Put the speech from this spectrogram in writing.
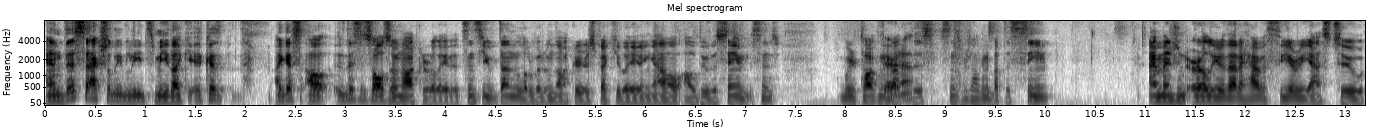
and this actually leads me like because i guess i'll this is also knocker related since you've done a little bit of knocker speculating i'll i'll do the same since we're talking Fair about enough. this since we're talking about this scene i mentioned earlier that i have a theory as to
